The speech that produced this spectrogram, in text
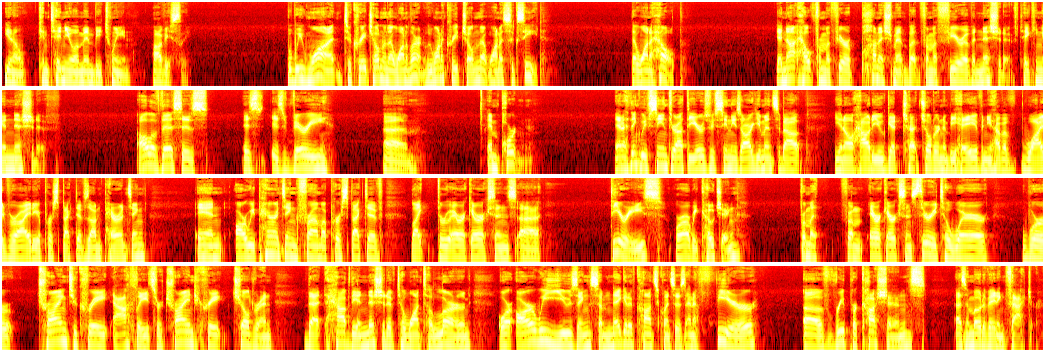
you know, continuum in between, obviously. But we want to create children that want to learn. We want to create children that want to succeed, that want to help. And not help from a fear of punishment, but from a fear of initiative, taking initiative. All of this is is is very um, important. And I think we've seen throughout the years, we've seen these arguments about you know how do you get ch- children to behave and you have a wide variety of perspectives on parenting and are we parenting from a perspective like through erik erikson's uh, theories or are we coaching from a from erik erikson's theory to where we're trying to create athletes or trying to create children that have the initiative to want to learn or are we using some negative consequences and a fear of repercussions as a motivating factor?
